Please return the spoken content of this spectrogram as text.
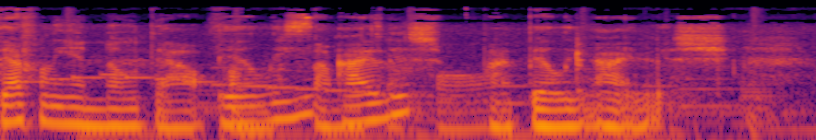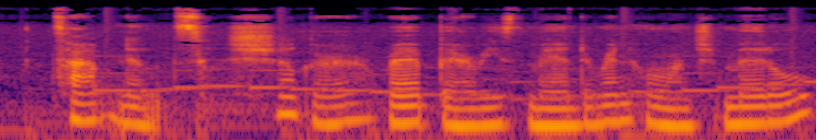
definitely a no doubt. Billie Eilish by Billie Eilish. Top notes sugar, red berries, mandarin orange, middle,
